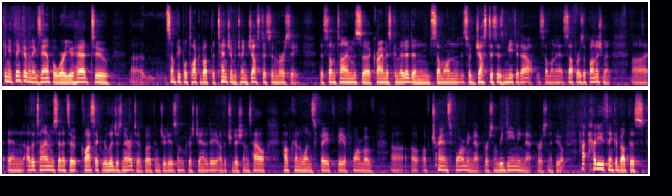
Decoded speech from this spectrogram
can you think of an example where you had to? Uh, some people talk about the tension between justice and mercy. That sometimes uh, crime is committed and someone, so justice is meted out. Someone suffers a punishment. Uh, and other times, and it's a classic religious narrative, both in Judaism, Christianity, other traditions, how, how can one's faith be a form of, uh, of transforming that person, redeeming that person, if you will? How, how do you think about this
